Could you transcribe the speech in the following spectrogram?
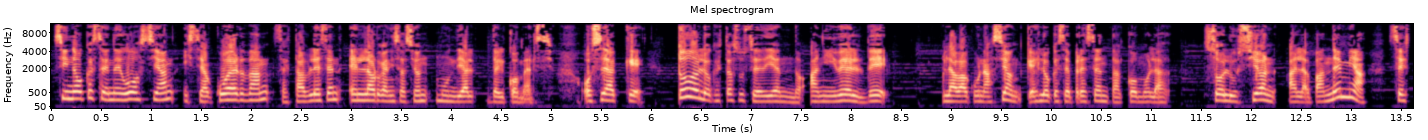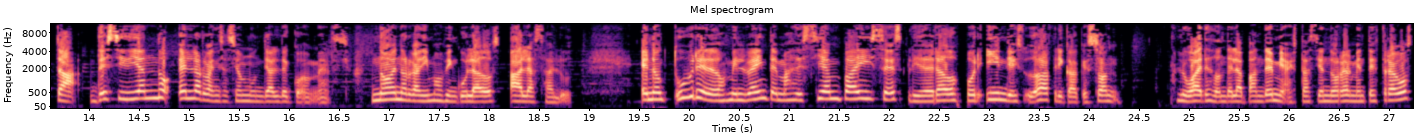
sino que se negocian y se acuerdan, se establecen en la Organización Mundial del Comercio. O sea que todo lo que está sucediendo a nivel de la vacunación, que es lo que se presenta como la solución a la pandemia se está decidiendo en la Organización Mundial de Comercio, no en organismos vinculados a la salud. En octubre de 2020, más de 100 países, liderados por India y Sudáfrica, que son lugares donde la pandemia está haciendo realmente estragos,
